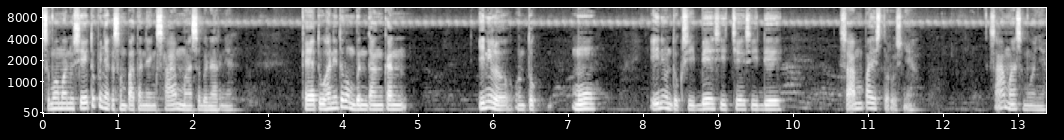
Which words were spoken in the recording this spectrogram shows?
Semua manusia itu punya kesempatan yang sama sebenarnya. Kayak Tuhan itu membentangkan ini loh untuk mu ini untuk si B, si C, si D sampai seterusnya. Sama semuanya.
